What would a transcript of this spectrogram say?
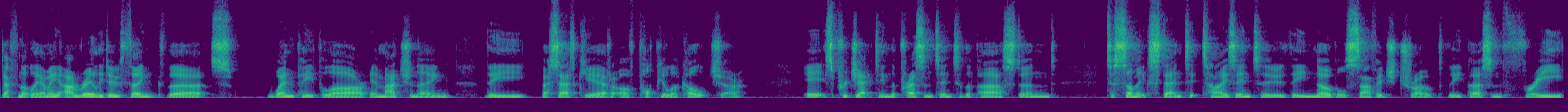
definitely. I mean, I really do think that when people are imagining the berserkir of popular culture, it's projecting the present into the past and to some extent, it ties into the noble savage trope, the person free,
